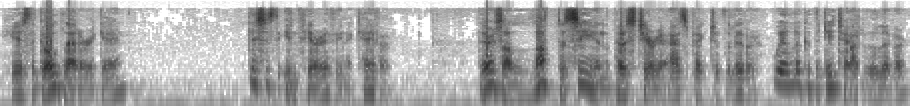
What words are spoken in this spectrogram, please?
Here's the gallbladder again. This is the inferior vena cava. There's a lot to see in the posterior aspect of the liver. We'll look at the detail of the liver.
